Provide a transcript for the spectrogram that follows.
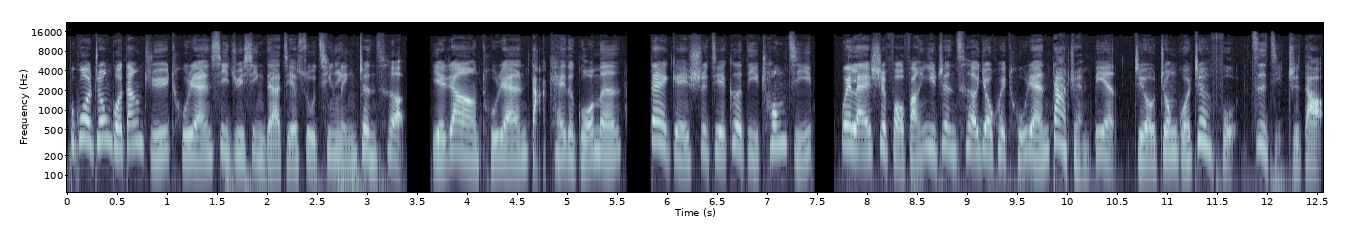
不过，中国当局突然戏剧性的结束清零政策，也让突然打开的国门带给世界各地冲击。未来是否防疫政策又会突然大转变，只有中国政府自己知道。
